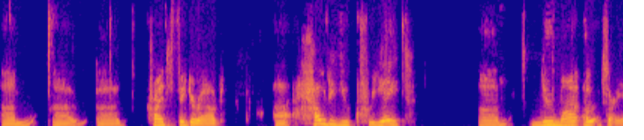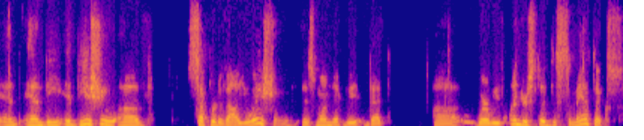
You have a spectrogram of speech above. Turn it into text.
um, uh, uh, trying to figure out uh, how do you create um, new mod, oh, sorry, and, and the, the issue of separate evaluation is one that we, that where we've understood the semantics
